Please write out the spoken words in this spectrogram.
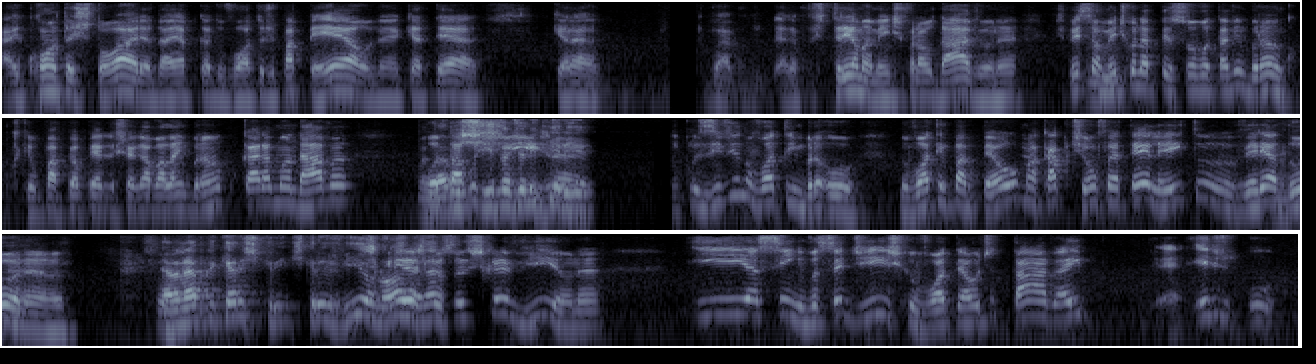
aí conta a história da época do voto de papel, né? Que até que era era extremamente fraudável, né? Especialmente uhum. quando a pessoa votava em branco, porque o papel pega, chegava lá em branco, o cara mandava, mandava botava o X, onde ele né? queria. Inclusive no voto em branco, no voto em papel, o Macaco Tião foi até eleito vereador, né? Era na época que era escre escrevia o nome, As né? pessoas escreviam, né? E assim, você diz que o voto é auditável, aí é, eles, o, é, é, é,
